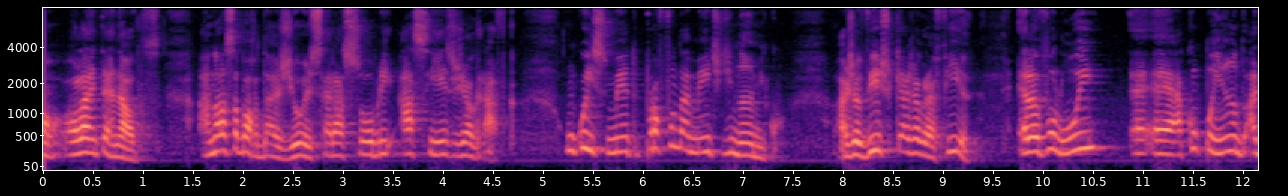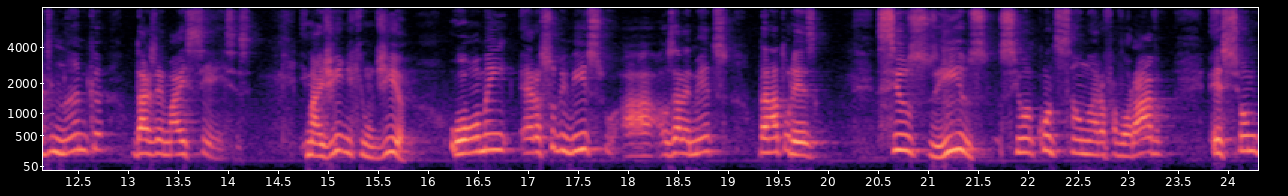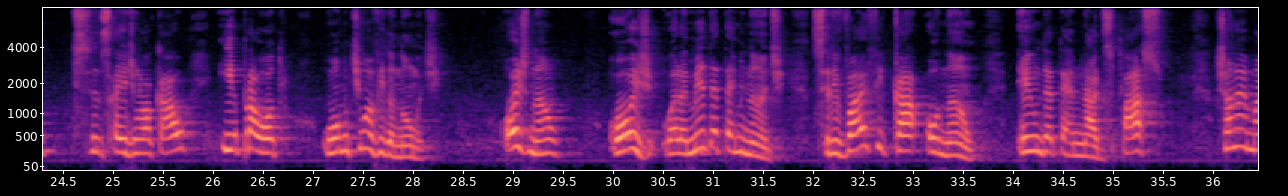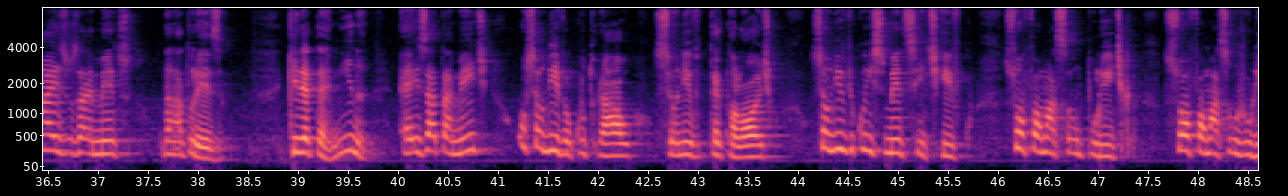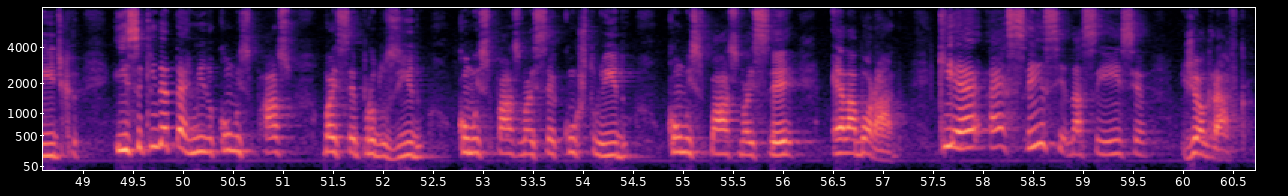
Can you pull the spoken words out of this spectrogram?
Bom, olá internautas. A nossa abordagem de hoje será sobre a ciência geográfica, um conhecimento profundamente dinâmico. Haja visto que a geografia ela evolui é, é, acompanhando a dinâmica das demais ciências. Imagine que um dia o homem era submisso aos elementos da natureza. Se os rios, se uma condição não era favorável, esse homem saía de um local e ia para outro. O homem tinha uma vida nômade. Hoje não. Hoje, o elemento determinante, se ele vai ficar ou não em um determinado espaço, já não é mais os elementos da natureza. Quem determina é exatamente o seu nível cultural, o seu nível tecnológico, o seu nível de conhecimento científico, sua formação política, sua formação jurídica. Isso é quem determina como o espaço vai ser produzido, como o espaço vai ser construído, como o espaço vai ser elaborado, que é a essência da ciência geográfica.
